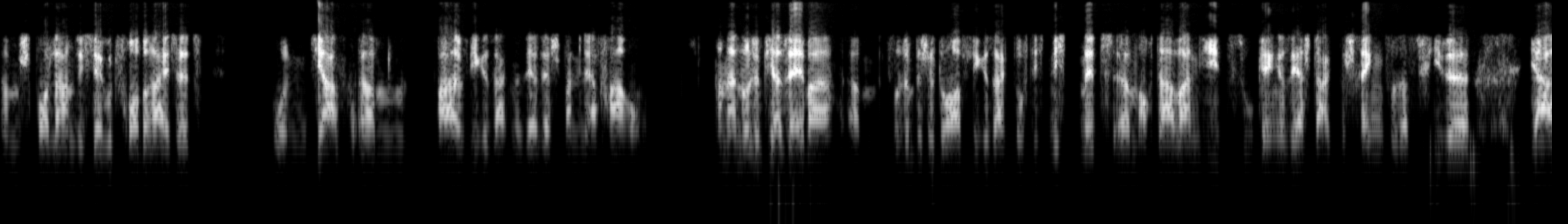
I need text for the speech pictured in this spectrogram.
Ähm, Sportler haben sich sehr gut vorbereitet. Und ja, ähm, war wie gesagt eine sehr, sehr spannende Erfahrung. Und dann Olympia selber, ähm, das Olympische Dorf, wie gesagt, durfte ich nicht mit. Ähm, auch da waren die Zugänge sehr stark beschränkt, sodass viele ja,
